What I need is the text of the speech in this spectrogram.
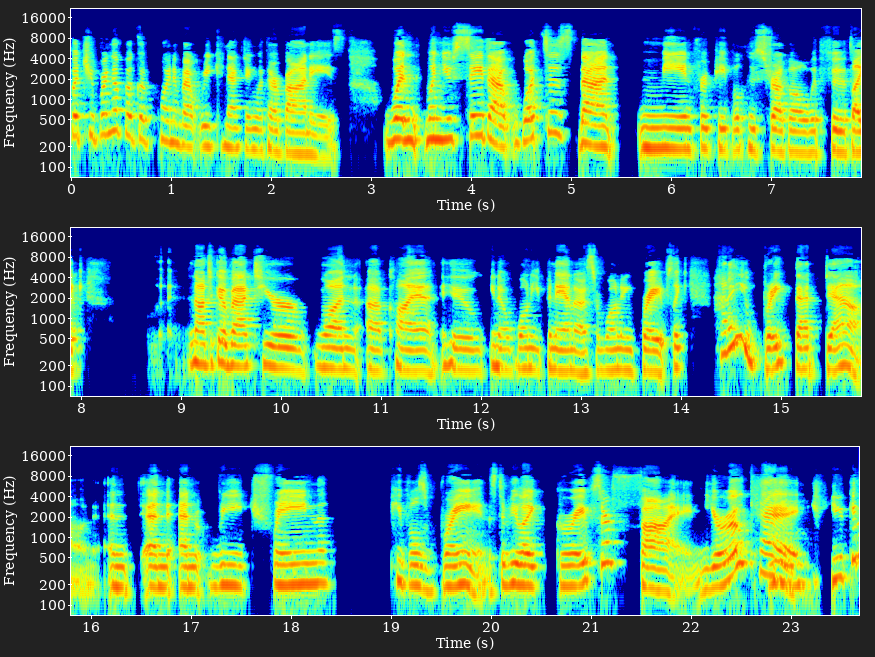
but you bring up a good point about reconnecting with our bodies when when you say that what does that mean for people who struggle with food like not to go back to your one uh, client who you know won't eat bananas or won't eat grapes like how do you break that down and and and retrain people's brains to be like grapes are fine. You're okay. Mm-hmm. you can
